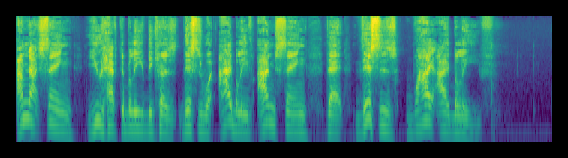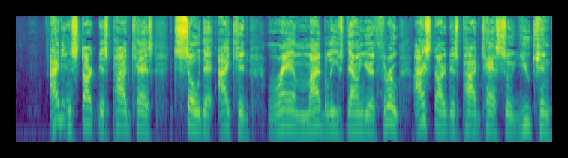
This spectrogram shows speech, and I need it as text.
I'm not saying you have to believe because this is what I believe. I'm saying that this is why I believe. I didn't start this podcast so that I could ram my beliefs down your throat. I started this podcast so you can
